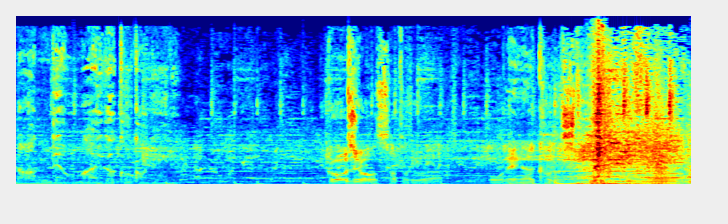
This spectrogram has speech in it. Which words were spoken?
なんでお前がここにいる？五条悟は俺が殺した。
